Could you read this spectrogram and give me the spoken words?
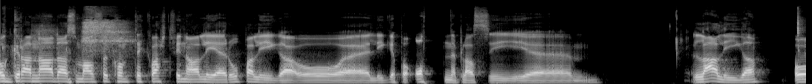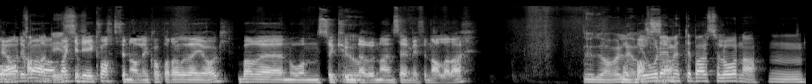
Og Granada, som altså kom til kvartfinale i Europaliga og uh, ligger på åttendeplass i uh, La Liga. Og ja, det var, var ikke de i kvartfinalen i Copa del Rey òg? Bare noen sekunder unna en semifinale der. Du, du har vel det Jo, de møtte Barcelona. Mm,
